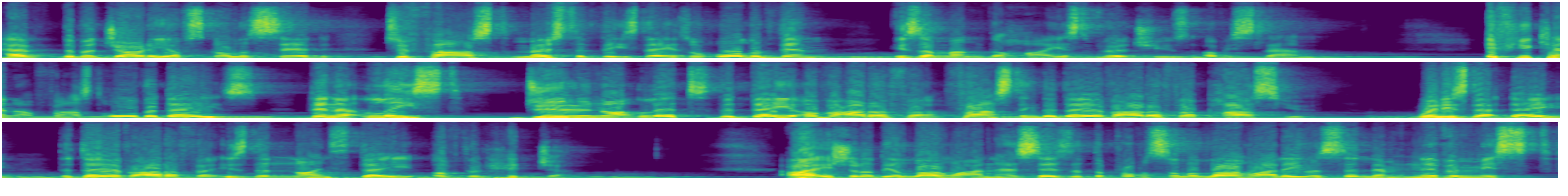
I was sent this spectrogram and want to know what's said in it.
have, the majority of scholars said to fast most of these days or all of them is among the highest virtues of Islam. If you cannot fast all the days, then at least do not let the day of Arafah, fasting the day of Arafah, pass you. When is that day? The day of Arafah is the ninth day of Dhul Hijjah. Aisha radiallahu anha says that the Prophet sallallahu wasallam never missed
